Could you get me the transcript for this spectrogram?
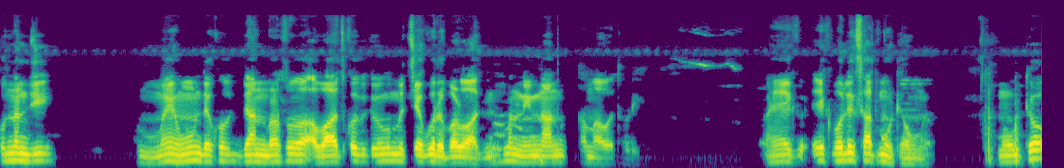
कुंदन जी मैं हूँ देखो जानवर सो आवाज़ को भी क्योंकि मैं चेगुरे बड़ो आदमी मैं नींद नान थमावे थोड़ी। एक एक बोली के साथ में उठे हूँ मैं। मैं उठो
